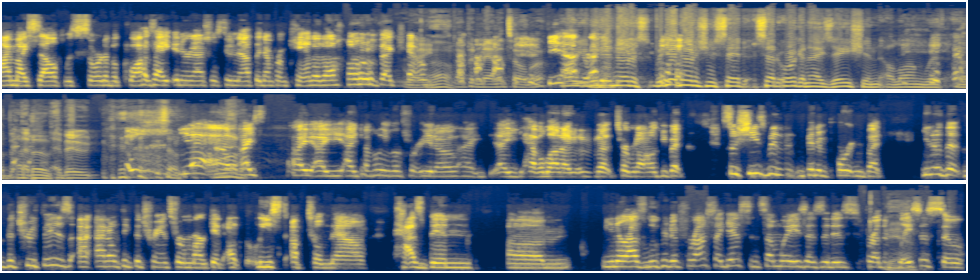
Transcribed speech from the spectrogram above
I myself was sort of a quasi international student athlete. I'm from Canada. I don't know if that counts. Right. Up in Manitoba. Yeah, Oh, yeah, we right. did notice. We did notice you said said organization along with a, a boat. About So, yeah. I, I i i definitely refer you know i i have a lot of uh, terminology but so she's been been important but you know the the truth is I, I don't think the transfer market at least up till now has been um you know as lucrative for us i guess in some ways as it is for other Yeah. places so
